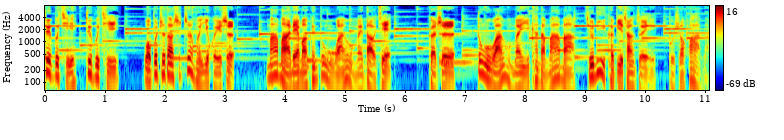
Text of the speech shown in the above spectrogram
对不起，对不起，我不知道是这么一回事。妈妈连忙跟动物玩偶们道歉。可是动物玩偶们一看到妈妈，就立刻闭上嘴不说话了。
